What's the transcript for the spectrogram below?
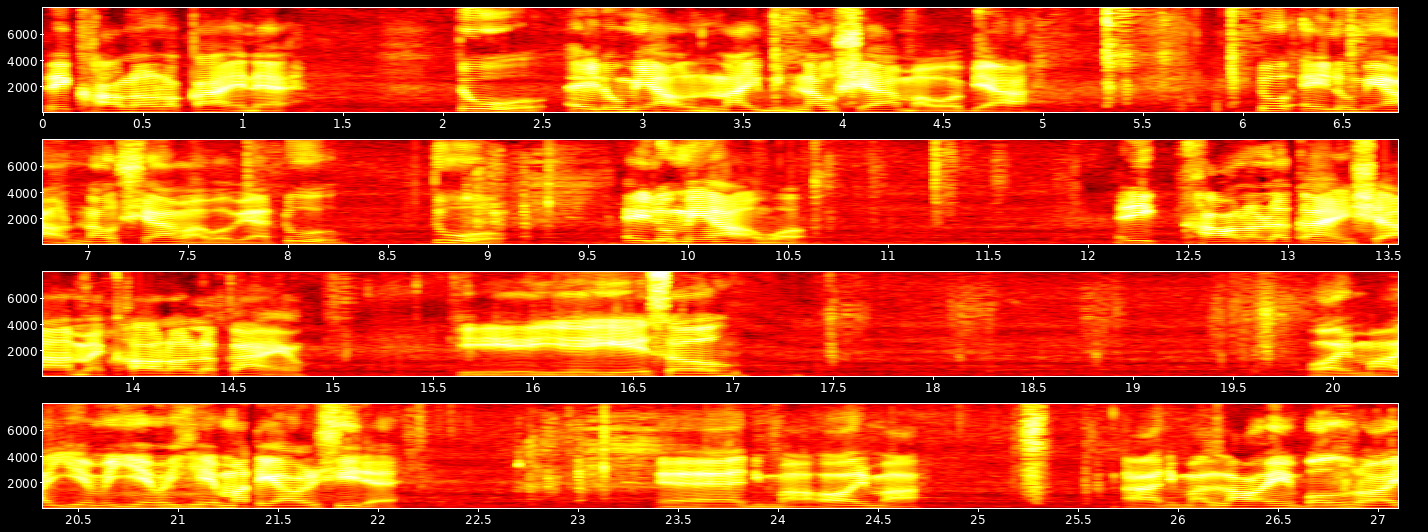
အဲ့ဒီခါလုံးလက်ကရင်နဲ့သူ့အိတ်လို့မရအောင်နိုင်ပြီးနှောက်ရှာမှာပေါ့ဗျာသူ့အိတ်လို့မရအောင်နှောက်ရှာမှာပေါ့ဗျာသူ့သူ့ကိုအိတ်လို့မရအောင်ပေါ့အဲ့ဒီခါလုံးလက်ကရင်ရှာမယ်ခါလုံးလက်ကရင်ရေရေရေဆုံးဟောဒီမှာရေမရေမရေမတရားရှိတယ်အဲဒီမှာဟောဒီမှာ အာဒီမှာလောက်ရင်ပုံဆိုတော့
